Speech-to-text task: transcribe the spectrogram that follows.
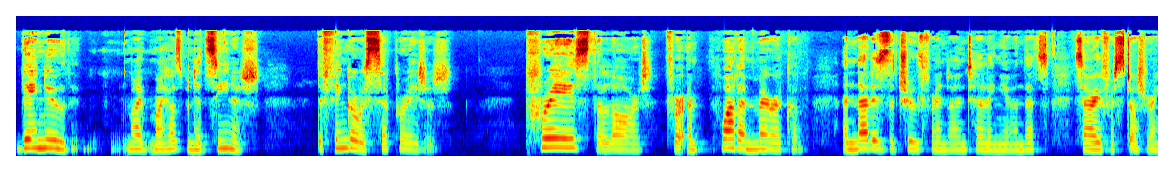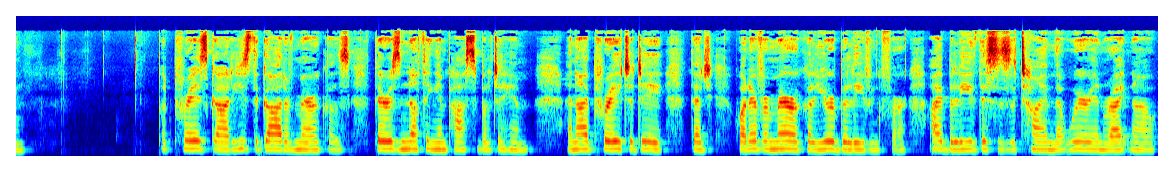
they knew that my, my husband had seen it. The finger was separated. Praise the Lord for what a miracle. And that is the truth, friend, I'm telling you. And that's sorry for stuttering. But praise God, He's the God of miracles. There is nothing impossible to Him. And I pray today that whatever miracle you're believing for, I believe this is a time that we're in right now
